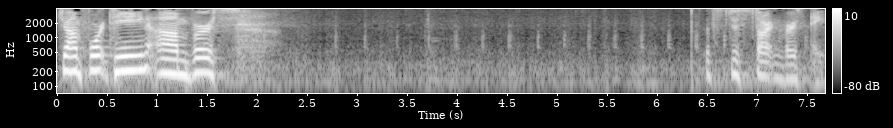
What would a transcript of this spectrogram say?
John 14, um, verse Let's just start in verse 8.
